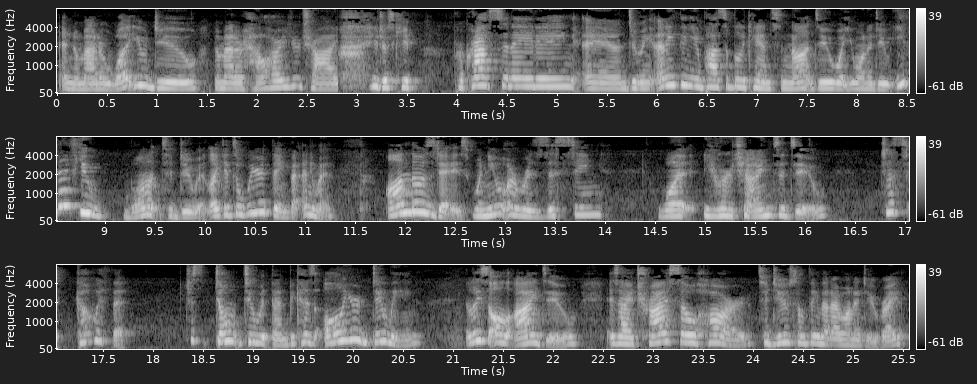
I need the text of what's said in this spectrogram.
and no matter what you do, no matter how hard you try, you just keep procrastinating and doing anything you possibly can to not do what you want to do, even if you want to do it. Like, it's a weird thing, but anyway, on those days when you are resisting what you are trying to do, just go with it. Just don't do it then, because all you're doing at least all I do, is I try so hard to do something that I want to do, right?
